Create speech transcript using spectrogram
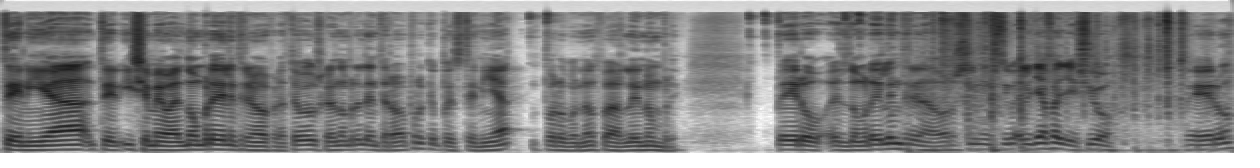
tenía, y se me va el nombre del entrenador, pero te voy a buscar el nombre del entrenador porque pues tenía, por lo menos para darle nombre. Pero el nombre del entrenador, sí, él ya falleció, pero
